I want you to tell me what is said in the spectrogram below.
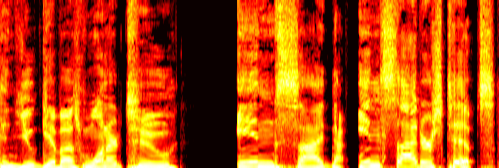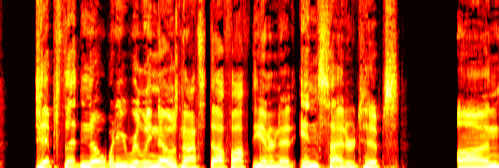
can you give us one or two inside now insiders tips, tips that nobody really knows, not stuff off the internet, insider tips on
